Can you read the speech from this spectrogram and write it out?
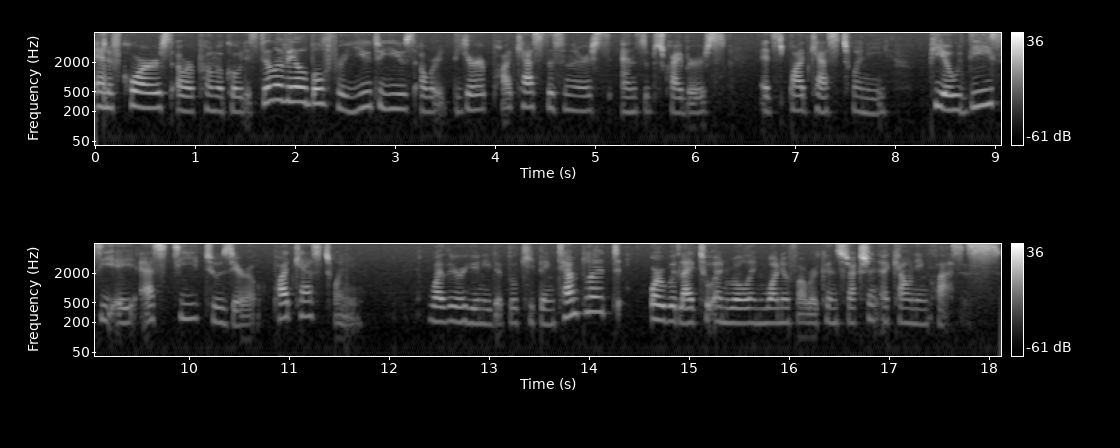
And of course, our promo code is still available for you to use, our dear podcast listeners and subscribers. It's podcast20, P O D C A S T 20, podcast20. Whether you need a bookkeeping template or would like to enroll in one of our construction accounting classes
